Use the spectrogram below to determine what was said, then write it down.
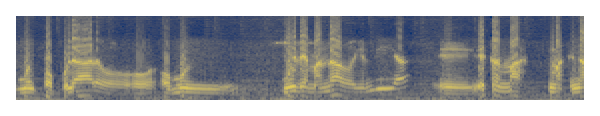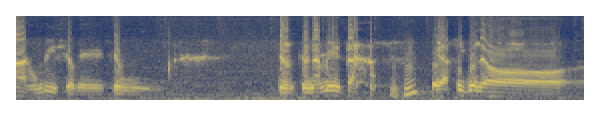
muy popular o, muy muy demandado hoy en día. Eh, esto es más más que nada es un vicio que, que un que, una meta. Así que lo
